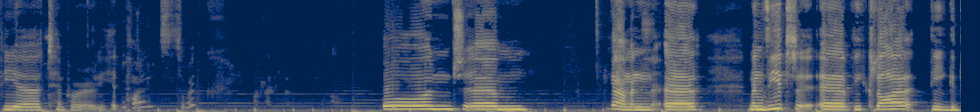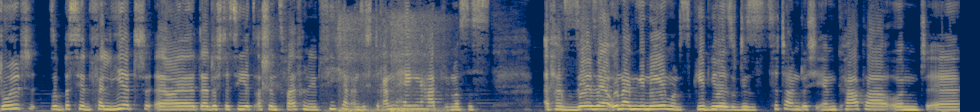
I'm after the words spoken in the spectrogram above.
vier Temporary Hit Points zurück. Und ähm, genau, man, äh, man sieht, äh, wie Claw die Geduld so ein bisschen verliert, äh, dadurch, dass sie jetzt auch schon zwei von den Viechern an sich dranhängen hat. Und das ist einfach sehr, sehr unangenehm. Und es geht wieder so dieses Zittern durch ihren Körper. Und äh,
